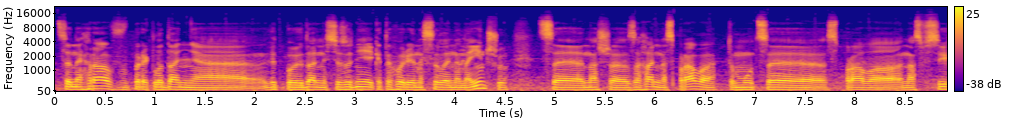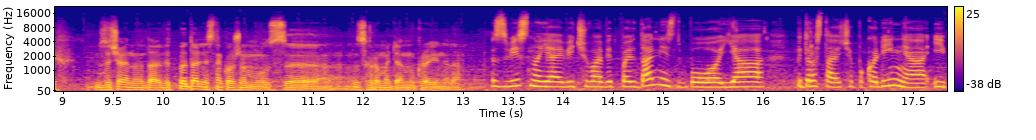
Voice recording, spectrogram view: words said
це не гра в перекладання відповідальності з однієї категорії населення на іншу. Це наша загальна справа, тому це справа нас всіх. Звичайно, да, відповідальність на кожному з, з громадян України. Да. Звісно, я відчуваю відповідальність, бо я підростаюче покоління, і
